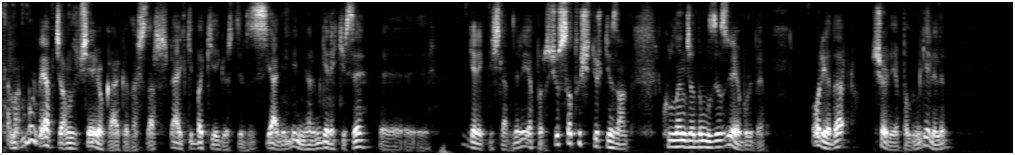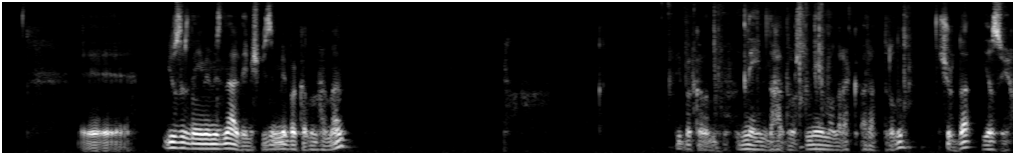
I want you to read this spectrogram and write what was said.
Tamam. Burada yapacağımız bir şey yok arkadaşlar. Belki bakiye gösteririz. Yani bilmiyorum gerekirse e, gerekli işlemleri yaparız. Şu Satoshi Türk yazan kullanıcı adımız yazıyor ya burada. Oraya da şöyle yapalım. Gelelim. Ee, username'imiz neredeymiş bizim bir bakalım hemen. Bir bakalım name daha doğrusu name olarak arattıralım. Şurada yazıyor.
